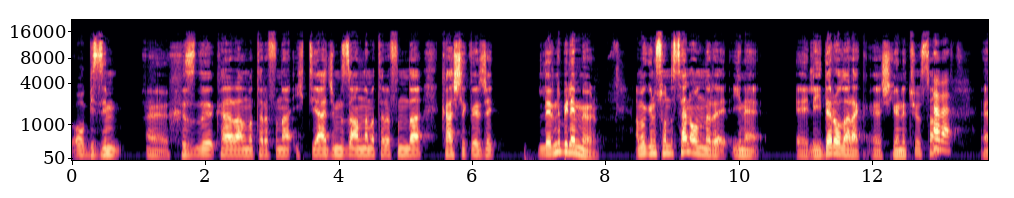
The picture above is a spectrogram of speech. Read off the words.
o bizim e, hızlı karar alma tarafına, ihtiyacımızı anlama tarafında karşılık vereceklerini bilemiyorum. Ama günün sonunda sen onları yine e, lider olarak e, yönetiyorsan Evet. e,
